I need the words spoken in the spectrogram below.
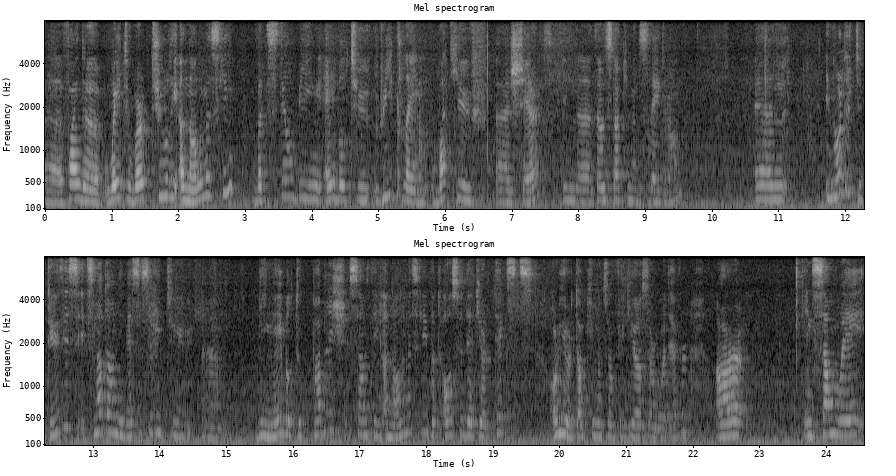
uh, find a way to work truly anonymously, but still being able to reclaim what you've uh, shared in uh, those documents later on. And in order to do this, it's not only necessary to um, being able to publish something anonymously, but also that your texts or your documents or videos or whatever are in some way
